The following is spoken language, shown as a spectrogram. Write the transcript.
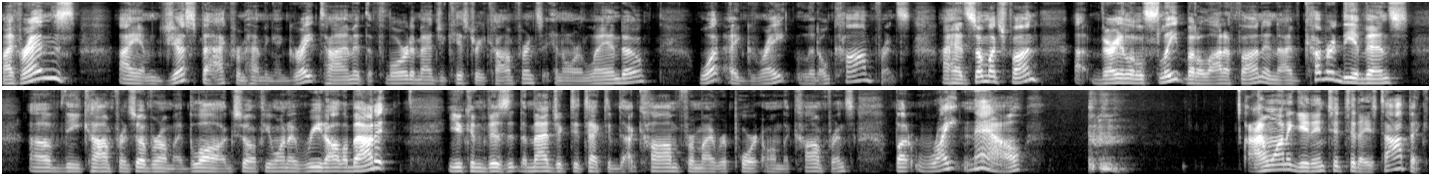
My friends, I am just back from having a great time at the Florida Magic History Conference in Orlando. What a great little conference! I had so much fun, uh, very little sleep, but a lot of fun, and I've covered the events of the conference over on my blog. So if you want to read all about it, you can visit themagicdetective.com for my report on the conference. But right now, I want to get into today's topic.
